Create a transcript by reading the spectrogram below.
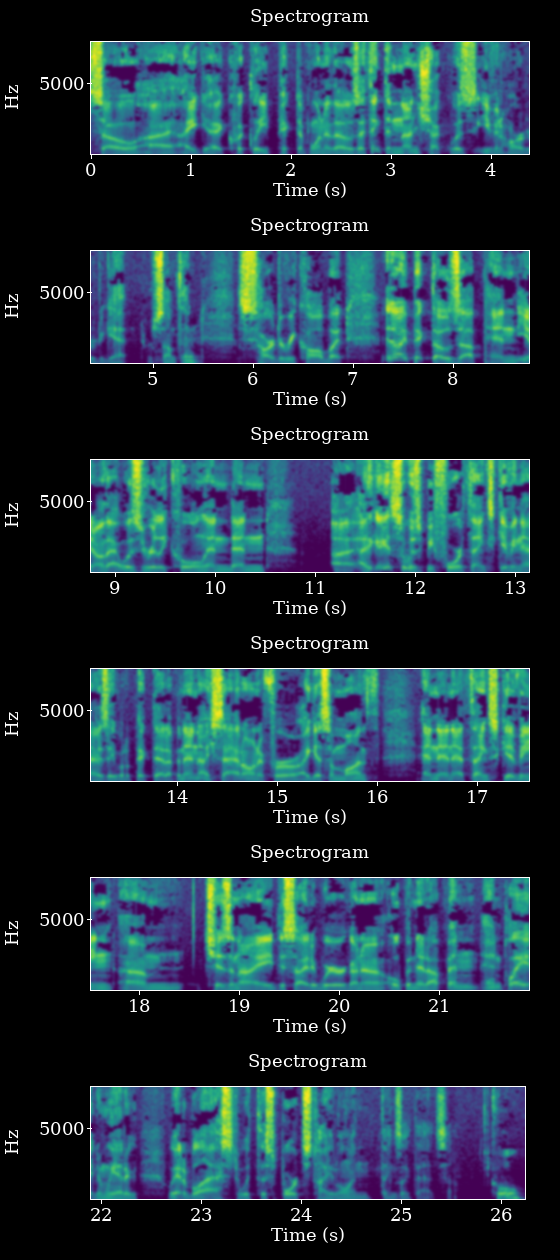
So I, I, I quickly picked up one of those. I think the nunchuck was even harder to get or something. It's hard to recall, but so I picked those up, and you know that was really cool. And then uh, I guess it was before Thanksgiving that I was able to pick that up, and then I sat on it for I guess a month, and then at Thanksgiving, um, Chiz and I decided we were going to open it up and, and play it, and we had a we had a blast with the sports title and things like that. So. Cool.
